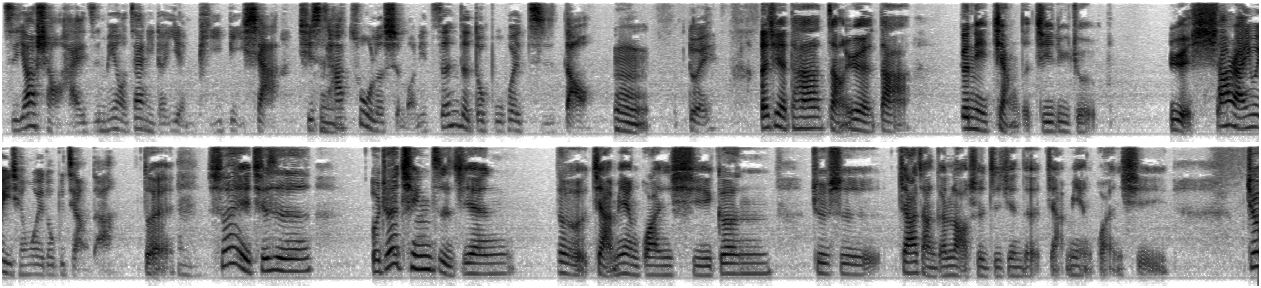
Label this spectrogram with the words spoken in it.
只要小孩子没有在你的眼皮底下，其实他做了什么，你真的都不会知道。嗯，对。而且他长越大。跟你讲的几率就越小。当然，因为以前我也都不讲的啊。对，所以其实我觉得亲子间的假面关系，跟就是家长跟老师之间的假面关系，就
